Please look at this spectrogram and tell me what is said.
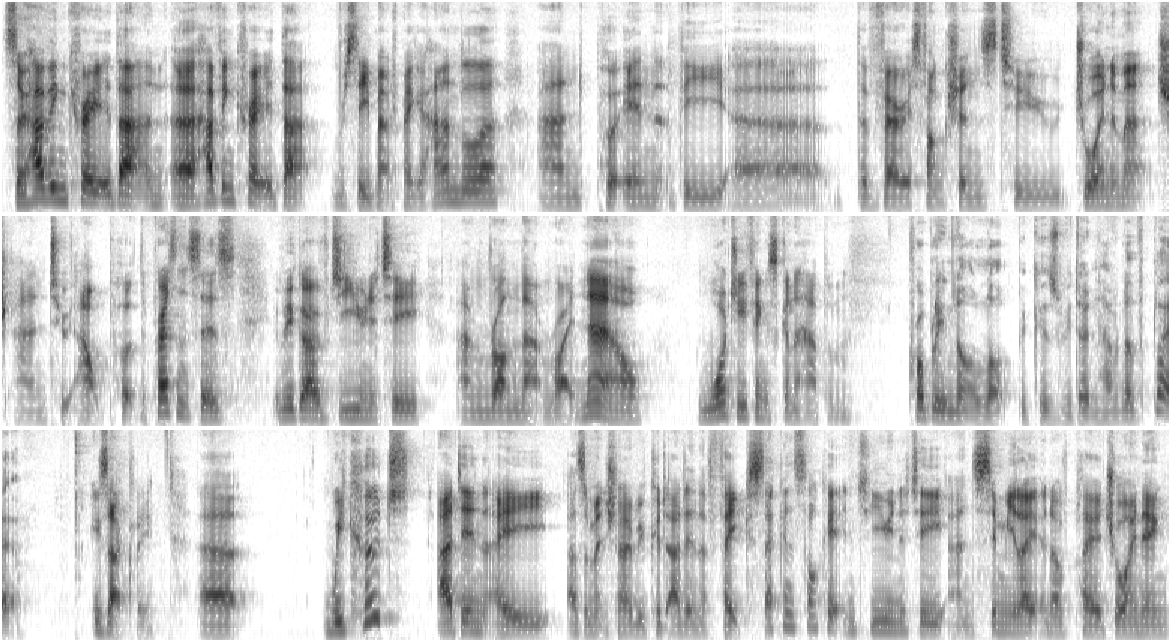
So having created that and uh, having created that receive matchmaker handler and put in the uh, the various functions to join a match and to output the presences, if we go over to Unity and run that right now, what do you think is going to happen? Probably not a lot because we don't have another player. Exactly. Uh, we could add in a, as I mentioned we could add in a fake second socket into Unity and simulate another player joining.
